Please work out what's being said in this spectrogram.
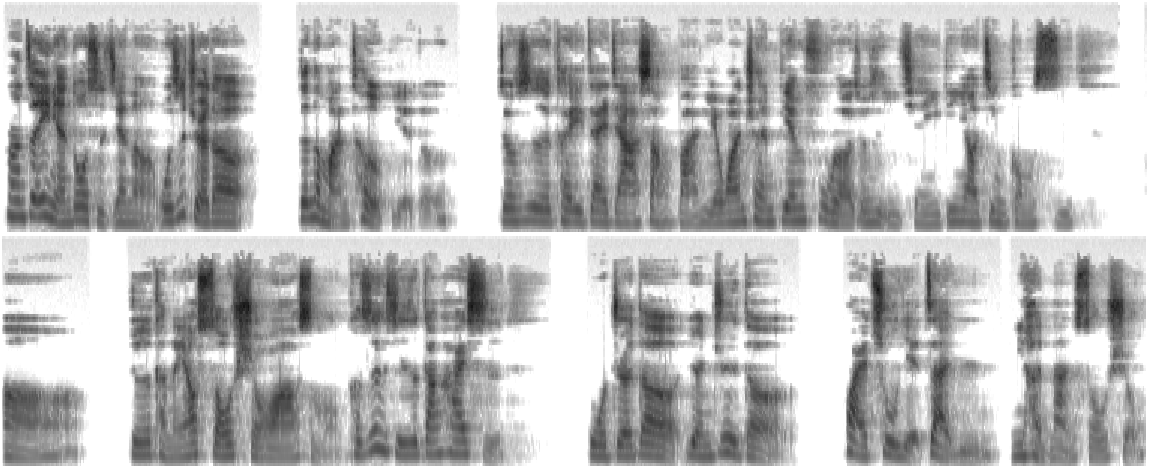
那这一年多时间呢，我是觉得真的蛮特别的，就是可以在家上班，也完全颠覆了就是以前一定要进公司，呃，就是可能要 social 啊什么。可是其实刚开始，我觉得远距的。坏处也在于你很难 social，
